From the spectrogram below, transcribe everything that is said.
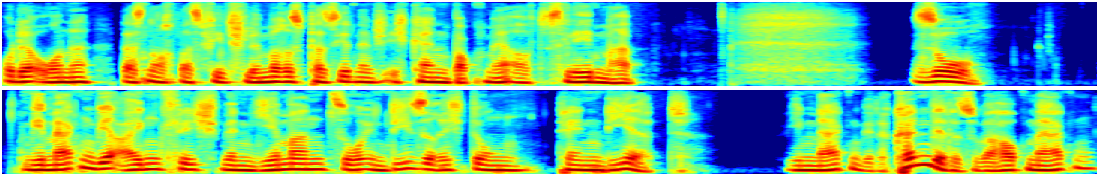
oder ohne dass noch was viel Schlimmeres passiert, nämlich ich keinen Bock mehr auf das Leben habe. So, wie merken wir eigentlich, wenn jemand so in diese Richtung tendiert? Wie merken wir das? Können wir das überhaupt merken?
